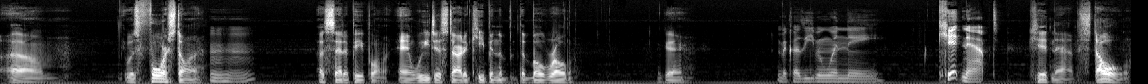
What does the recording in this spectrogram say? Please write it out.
Um, it was forced on Mhm. a set of people, and we just started keeping the the boat rolling. Okay, Because even when they kidnapped kidnapped, stole,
